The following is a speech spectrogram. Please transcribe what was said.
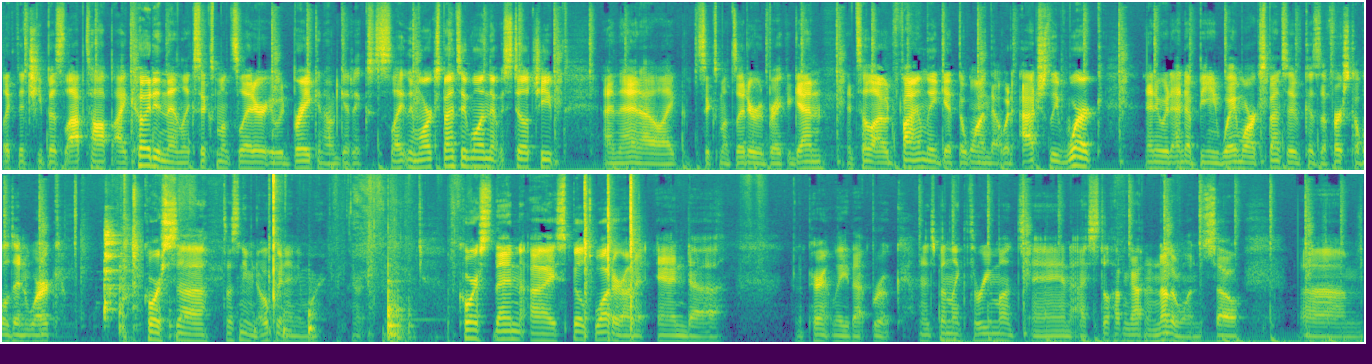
like the cheapest laptop I could and then like six months later it would break and I would get a slightly more expensive one that was still cheap. And then uh, like six months later it would break again until I would finally get the one that would actually work and it would end up being way more expensive because the first couple didn't work. Of course, uh, doesn't even open anymore course, then I spilt water on it and, uh, and apparently that broke. And it's been like three months and I still haven't gotten another one. So um,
